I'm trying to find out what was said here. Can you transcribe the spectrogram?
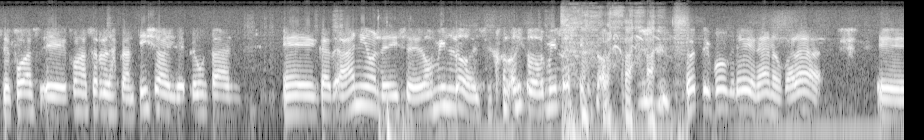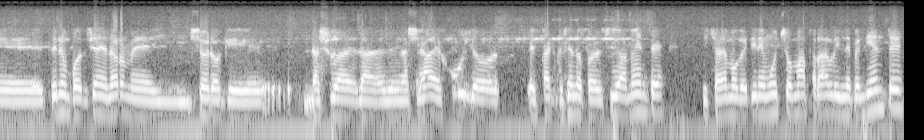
se fue a, eh, fueron a hacerle las plantillas y le preguntan eh, ¿qué año, le dice de 2002, dice, cuando dijo 2002, no, no te puedo creer, nano, pará. Eh, tiene un potencial enorme y yo creo que la ayuda de la, de la llegada de Julio está creciendo progresivamente y sabemos que tiene mucho más para darle Independiente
